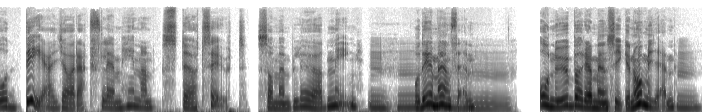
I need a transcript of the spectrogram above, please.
Och det gör att slemhinnan stöts ut som en blödning. Mhm. Och det är mensen. Mm. Och nu börjar menscykeln om igen. Mm.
